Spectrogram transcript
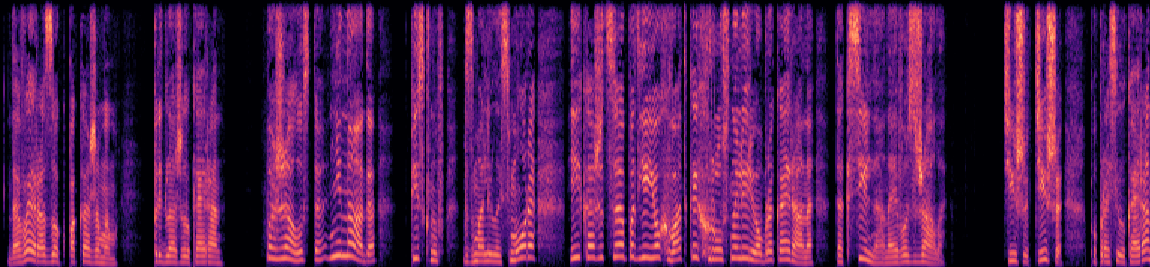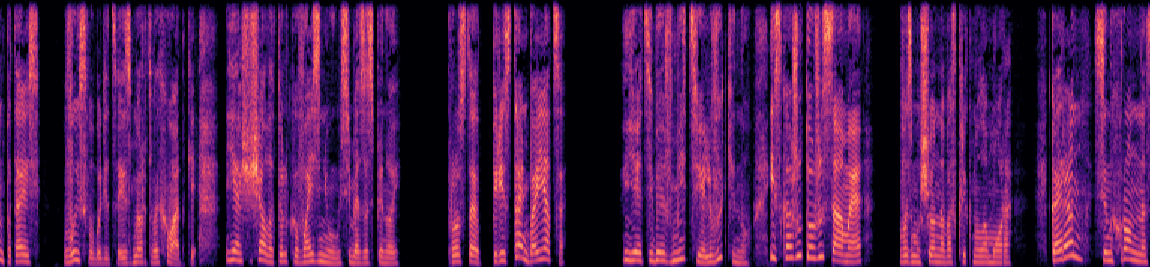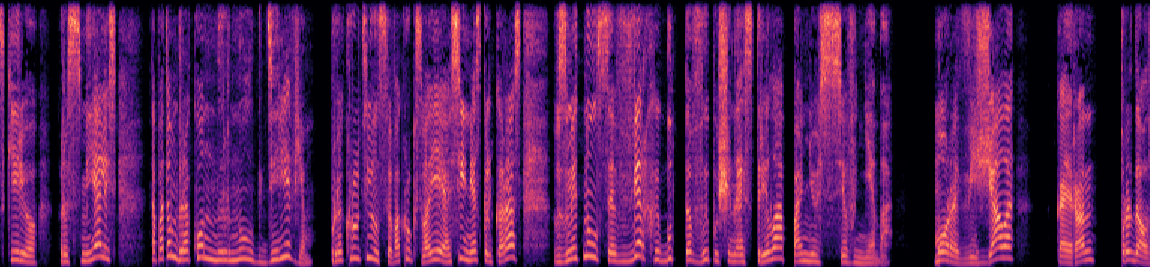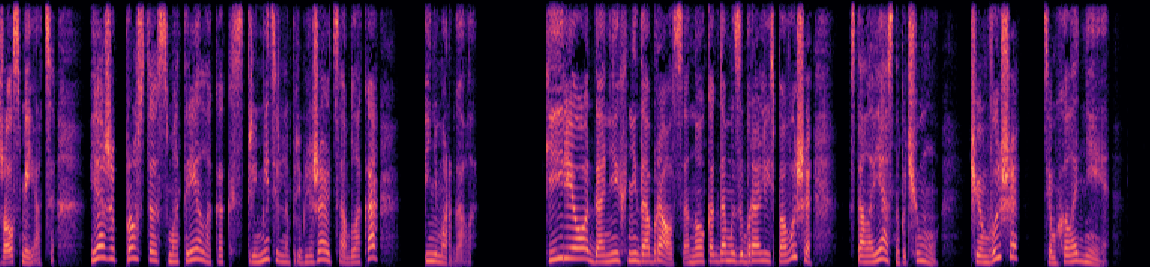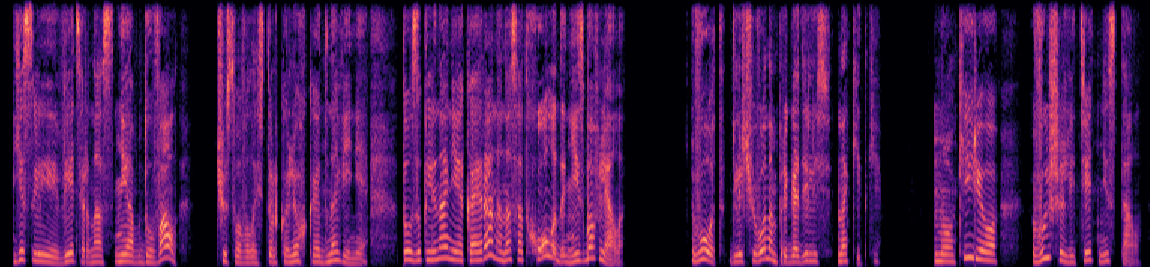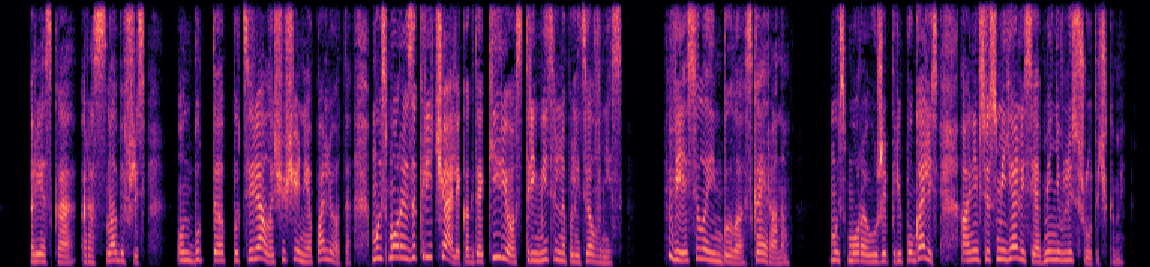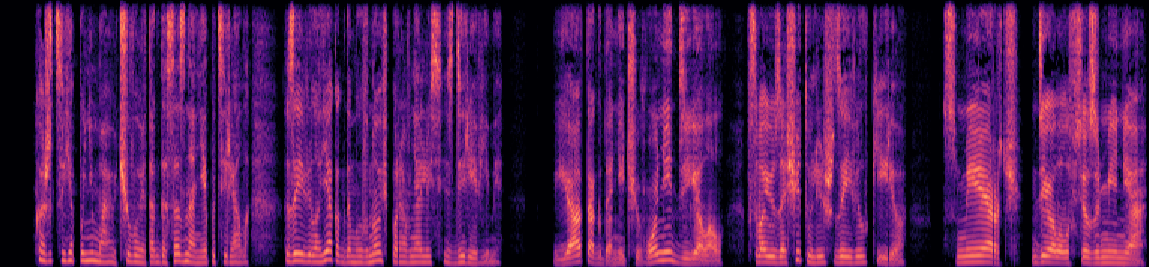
«Давай разок покажем им», — предложил Кайран. «Пожалуйста, не надо!» Пискнув, взмолилась Мора, и, кажется, под ее хваткой хрустнули ребра Кайрана. Так сильно она его сжала. «Тише, тише!» — попросил Кайран, пытаясь высвободиться из мертвой хватки. Я ощущала только возню у себя за спиной. Просто перестань бояться. Я тебя в метель выкину и скажу то же самое, возмущенно воскликнула Мора. Кайран синхронно с Кирио рассмеялись, а потом дракон нырнул к деревьям, прокрутился вокруг своей оси несколько раз, взметнулся вверх и будто выпущенная стрела понесся в небо. Мора визжала, Кайран продолжал смеяться. Я же просто смотрела, как стремительно приближаются облака, и не моргала. Кирио до них не добрался, но когда мы забрались повыше, Стало ясно, почему. Чем выше, тем холоднее. Если ветер нас не обдувал, чувствовалось только легкое дуновение, то заклинание Кайрана нас от холода не избавляло. Вот для чего нам пригодились накидки. Но Кирио выше лететь не стал. Резко расслабившись, он будто потерял ощущение полета. Мы с Морой закричали, когда Кирио стремительно полетел вниз. Весело им было с Кайраном. Мы с Морой уже перепугались, а они все смеялись и обменивались шуточками. «Кажется, я понимаю, чего я тогда сознание потеряла», — заявила я, когда мы вновь поравнялись с деревьями. «Я тогда ничего не делал», — в свою защиту лишь заявил Кирио. «Смерч делал все за меня».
